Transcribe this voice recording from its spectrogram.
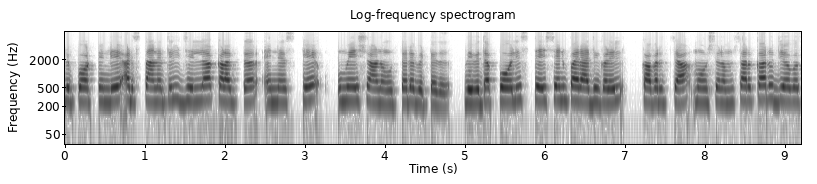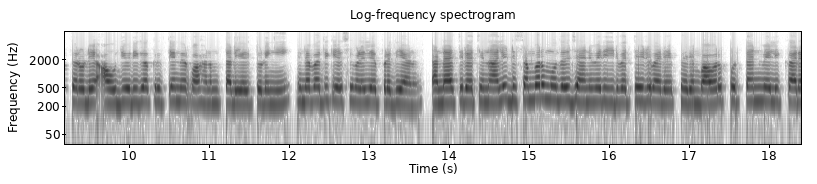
റിപ്പോർട്ടിന്റെ അടിസ്ഥാനത്തിൽ ജില്ലാ കളക്ടർ എൻ എസ് കെ ഉമേഷാണ് ഉത്തരവിട്ടത്. വിവിധ പോലീസ് സ്റ്റേഷൻ പരാതികളിൽ കവർച്ച മോഷണം സർക്കാർ ഉദ്യോഗസ്ഥരുടെ ഔദ്യോഗിക കൃത്യനിർവഹണം തടയൽ തുടങ്ങി നിരവധി കേസുകളിലെ പ്രതിയാണ്. രണ്ടായിരത്തി ഇരുപത്തിനാല് ഡിസംബർ മുതൽ ജനുവരി ഇരുപത്തിയേഴ് വരെ പെരുമ്പാവൂർ പുത്തൻവേലിക്കര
